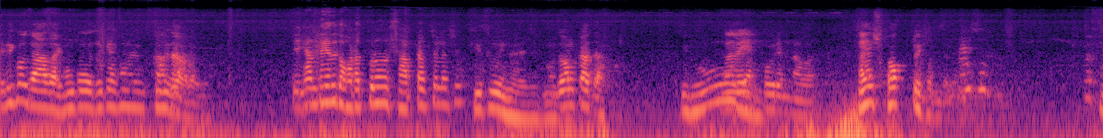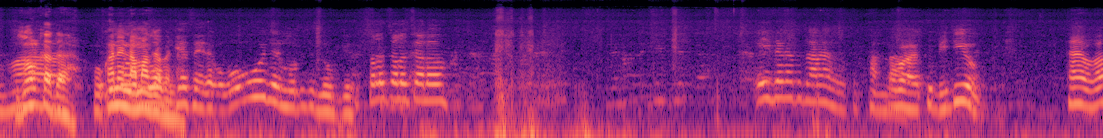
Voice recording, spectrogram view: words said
এদিকেও যাওয়া যায় কিন্তু ওদিকে এখন কমে যাওয়া যাবে এখান থেকে যদি হঠাৎ করে সাপ টাপ চলে আসে কিছুই নাই। জল কাদা হ্যাঁ শক্ত এখান থেকে। জল কাদা ওখানে নামা যাবে না। চলো চলো চলো এই জায়গাতে দাঁড়া ঠান্ডা বাবা একটু ভিডিও হ্যাঁ বাবা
